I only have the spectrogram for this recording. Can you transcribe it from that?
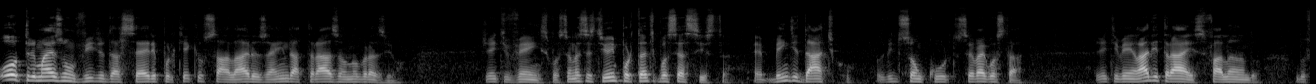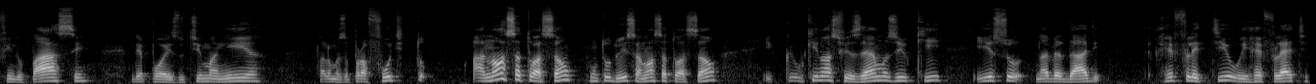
Outro e mais um vídeo da série Por que, que os salários ainda atrasam no Brasil. Gente, vem, se você não assistiu, é importante que você assista. É bem didático, os vídeos são curtos, você vai gostar. A gente vem lá de trás falando do fim do passe, depois do Timania, falamos do Profut, a nossa atuação, com tudo isso, a nossa atuação, e o que nós fizemos e o que isso, na verdade, refletiu e reflete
